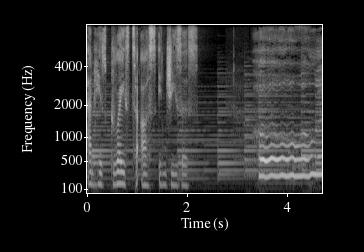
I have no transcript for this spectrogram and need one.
and His grace to us in Jesus. Holy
